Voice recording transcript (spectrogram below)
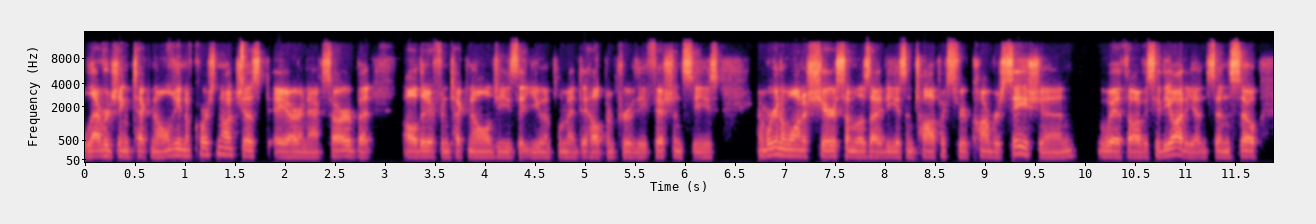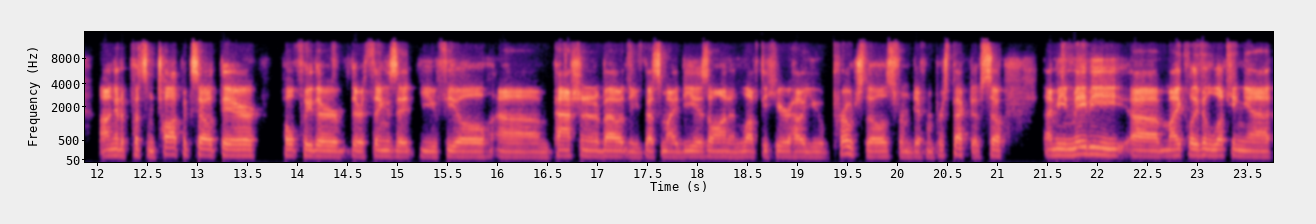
leveraging technology, and of course, not just AR and XR, but all the different technologies that you implement to help improve the efficiencies. And we're going to want to share some of those ideas and topics through conversation with obviously the audience. And so I'm going to put some topics out there hopefully they're they're things that you feel um, passionate about and you've got some ideas on and love to hear how you approach those from different perspectives. So i mean maybe uh, michael even looking at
